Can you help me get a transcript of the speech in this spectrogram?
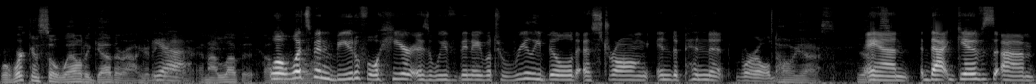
we're working so well together out here together yeah. and I love it. I well, love what's it been beautiful here is we've been able to really build a strong independent world. Oh, yes. yes. And that gives um,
